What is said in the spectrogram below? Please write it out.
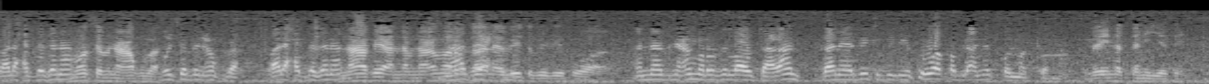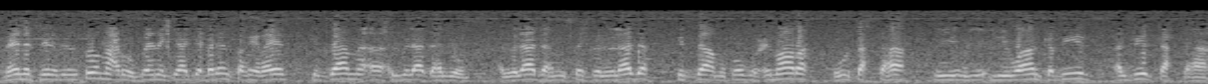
قال حدثنا موسى بن عقبة. موسى بن عقبة. قال حدثنا نافع أن ابن عمر كان يبيت بذي طوى أن ابن عمر رضي الله تعالى عنه كان يبيت بذي طوى قبل أن يدخل مكة. بين الثنيتين بين الثنيتين طوى معروف بين جبلين صغيرين قدام الولادة اليوم. الولادة مستشفى الولادة قدامه فوقه عمارة وهو تحتها ليوان كبير البيت تحتها.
